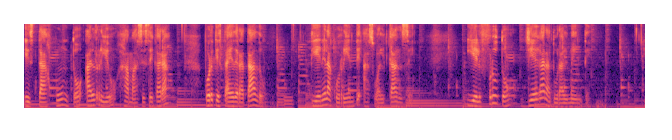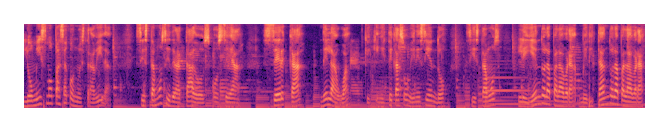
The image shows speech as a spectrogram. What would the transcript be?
está junto al río, jamás se secará, porque está hidratado, tiene la corriente a su alcance y el fruto llega naturalmente. Lo mismo pasa con nuestra vida. Si estamos hidratados, o sea, cerca del agua, que en este caso viene siendo, si estamos leyendo la palabra, meditando la palabra,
